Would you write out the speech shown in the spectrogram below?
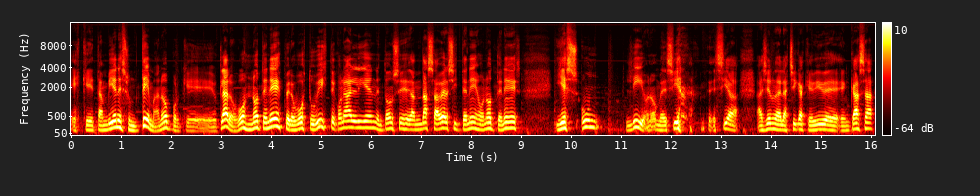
Es que también es un tema, ¿no? Porque, claro, vos no tenés, pero vos tuviste con alguien, entonces andás a ver si tenés o no tenés. Y es un lío, ¿no? Me decía, ayer una de las chicas que vive en casa,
